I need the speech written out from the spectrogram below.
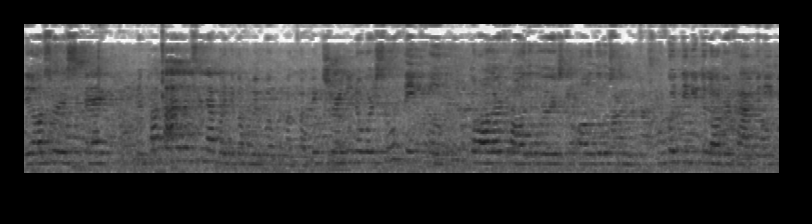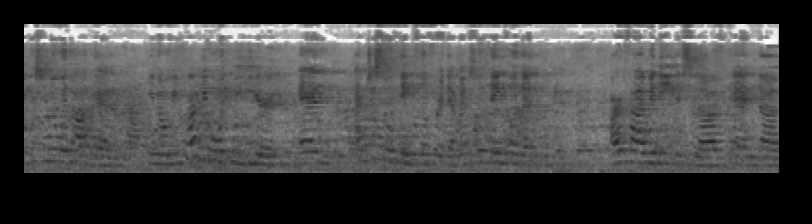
They also respect. Nagpapaalam sila, pwede ba kami po magpa-picture? And you know, we're so thankful to all our followers, to all those who, who continue to love our family because you know, without them, you know, we probably won't be here. And I'm just so thankful for them. I'm so thankful that our family is loved and um,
